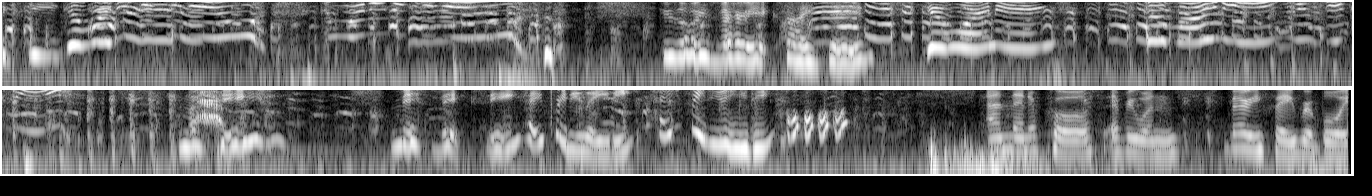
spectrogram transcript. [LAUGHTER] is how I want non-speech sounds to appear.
Dixie. Good morning, Dixie. Good morning, Dixie. He's always very excited. Good morning. Good morning, Miss Dixie. Mushy. Miss Vixie. Hey, pretty lady. Hey, pretty lady. [LAUGHS] And then, of course, everyone's very favourite boy.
